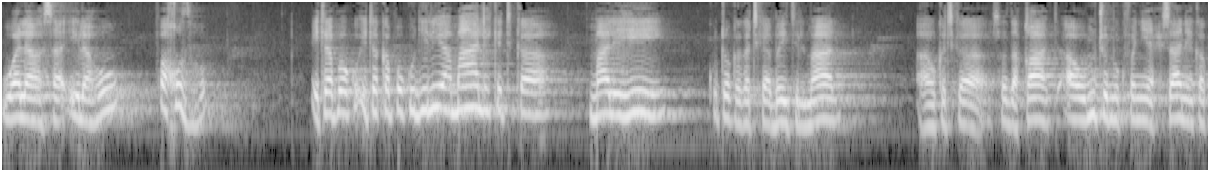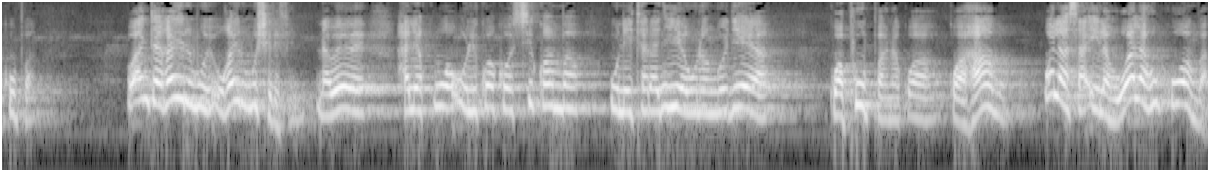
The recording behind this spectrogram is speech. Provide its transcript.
wala sa'ilahu fakhudhu itakapokujilia mali katika mali hii kutoka katika baitul mal au katika sadaqat au mtu amekufanyia ihsani akakupa wa anta ghairu ghairu na wewe hali ya kuwa ulikuwa si kwamba unaitarajia unangojea kwa pupa na kwa kwa hamu wala sailahu wala hukuomba.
